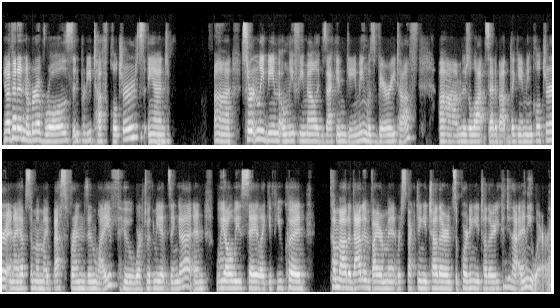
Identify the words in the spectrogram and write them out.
you know i've had a number of roles in pretty tough cultures. And uh, certainly being the only female exec in gaming was very tough. Um, there's a lot said about the gaming culture. And i have some of my best friends in life who worked with me at zynga. And we always say like if you could come out of that environment respecting each other and supporting each other you can do that anywhere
